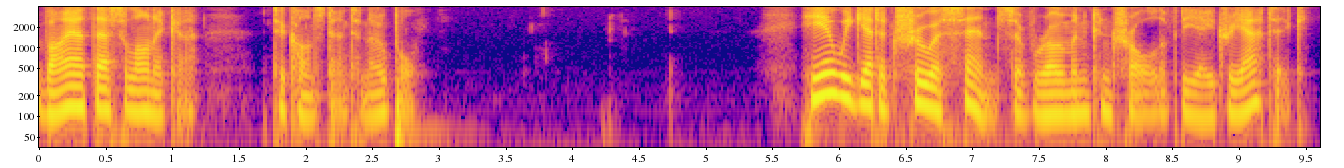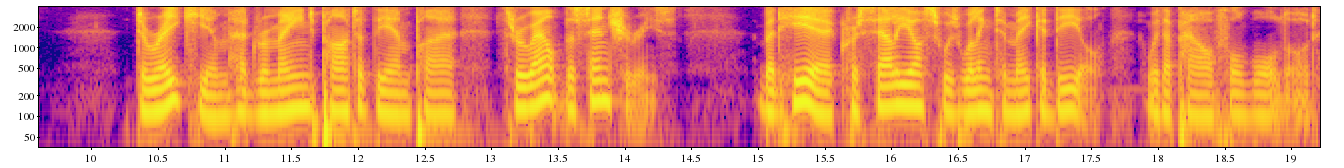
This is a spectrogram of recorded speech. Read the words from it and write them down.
via Thessalonica to Constantinople. Here we get a truer sense of Roman control of the Adriatic. Dyrrhachium had remained part of the empire throughout the centuries, but here Chryselius was willing to make a deal with a powerful warlord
